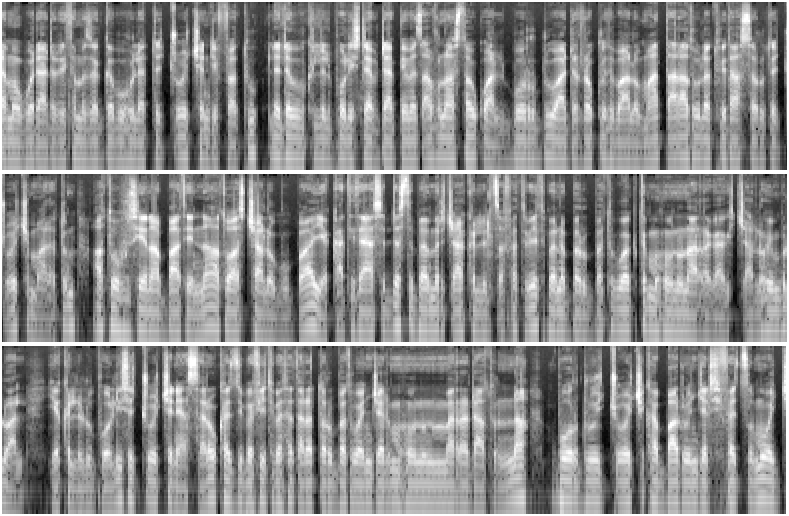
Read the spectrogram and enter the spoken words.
ለመወዳደር የተመዘገቡ ሁለት እጩዎች እንዲፈቱ ለደቡብ ክልል ፖሊስ ደብዳቤ መጻፉን አስታውቋል። ቦርዱ አደረግኩት ባለው ማጣራት ሁለቱ የታሰሩት እጩዎች ማለቱም አቶ ሁሴን አባቴና አቶ አስቻለው ቡባ የካቲት 26 በምርጫ ክልል ጽህፈት ቤት በነበሩበት ወቅት መሆኑን አረጋግጫለሁም ብሏል። የክልሉ ፖሊስ እጩዎችን ያሰረው ከዚህ በፊት በተጠረጠሩበት ወንጀል መሆኑን መረዳቱንና ቦርዱ እጩዎች ከባድ ወንጀል ሲፈጽሙ እጅ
